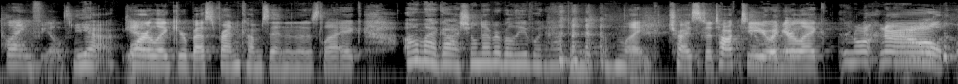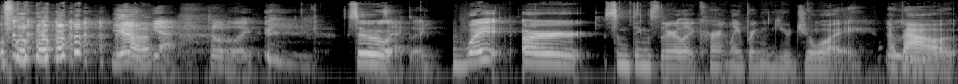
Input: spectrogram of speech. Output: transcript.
playing field. Yeah. Yeah. Or like your best friend comes in and is like, "Oh my gosh, you'll never believe what happened," and like tries to talk to you, and you're like, "No, no." yeah. Yeah, totally. So, exactly. what are some things that are like currently bringing you joy Ooh. about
